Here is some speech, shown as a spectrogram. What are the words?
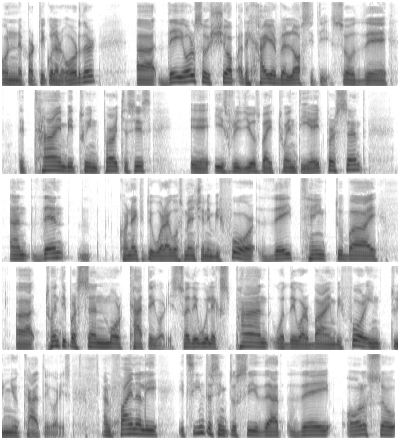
on a particular order. Uh, they also shop at a higher velocity, so the the time between purchases uh, is reduced by 28%. And then, connected to what I was mentioning before, they tend to buy uh, 20% more categories. So they will expand what they were buying before into new categories. And finally, it's interesting to see that they also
